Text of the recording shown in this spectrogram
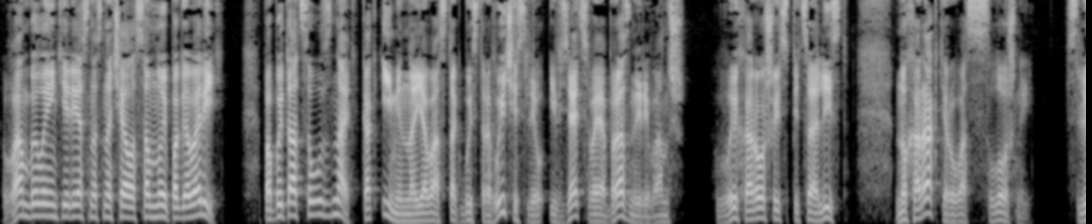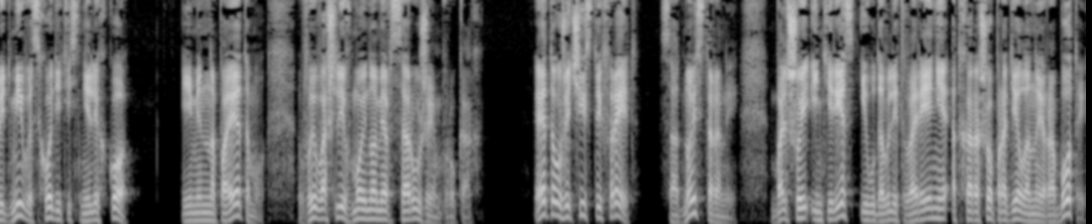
Вам было интересно сначала со мной поговорить, попытаться узнать, как именно я вас так быстро вычислил и взять своеобразный реванш. Вы хороший специалист, но характер у вас сложный. С людьми вы сходитесь нелегко. Именно поэтому вы вошли в мой номер с оружием в руках. Это уже чистый Фрейд. С одной стороны, большой интерес и удовлетворение от хорошо проделанной работы,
